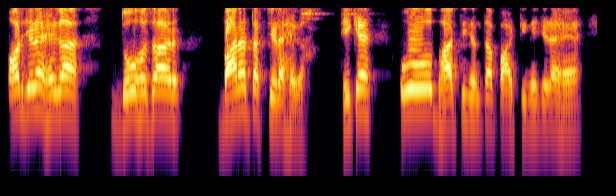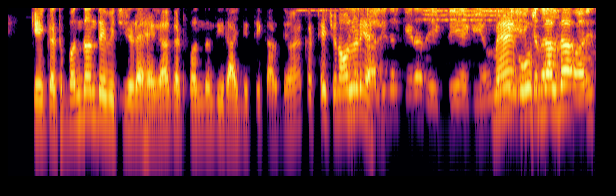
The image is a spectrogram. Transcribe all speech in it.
ਔਰ ਜਿਹੜਾ ਹੈਗਾ 2012 ਤੱਕ ਜਿਹੜਾ ਹੈਗਾ ਠੀਕ ਹੈ? ਉਹ ਭਾਰਤੀ ਜਨਤਾ ਪਾਰਟੀ ਨੇ ਜਿਹੜਾ ਹੈ ਕਿ ਗਠਬੰਧਨ ਦੇ ਵਿੱਚ ਜਿਹੜਾ ਹੈਗਾ ਗਠਬੰਧਨ ਦੀ ਰਾਜਨੀਤੀ ਕਰਦੇ ਹੋਏ ਇਕੱਠੇ ਚੁਣਾਵ ਲੜਿਆ। ਅਕਾਲੀ ਦਲ ਕਿਹੜਾ ਦੇਖਦੇ ਹੈਗੇ? ਮੈਂ ਉਸ ਗੱਲ ਦਾ- ਵਾਰਿਸ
